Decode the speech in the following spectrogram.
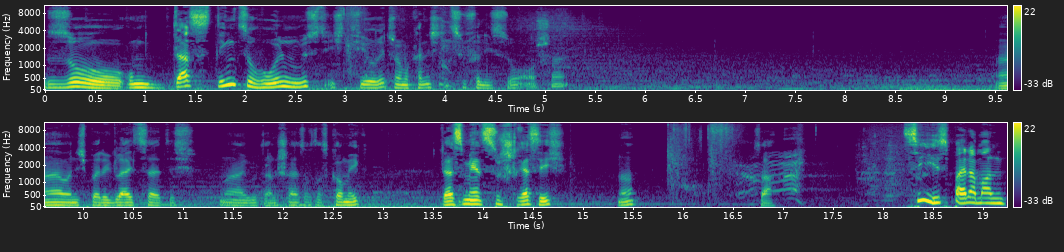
So, um das Ding zu holen, müsste ich theoretisch, aber kann ich die zufällig so ausschalten? Ah, aber nicht beide gleichzeitig. Na gut, dann scheiß auf das Comic. Das ist mir jetzt zu stressig. Ne? So. Zieh, Spider-Man.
